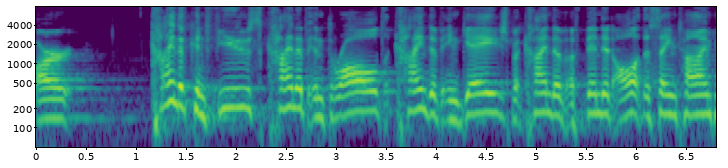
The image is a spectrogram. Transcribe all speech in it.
are kind of confused, kind of enthralled, kind of engaged, but kind of offended all at the same time.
